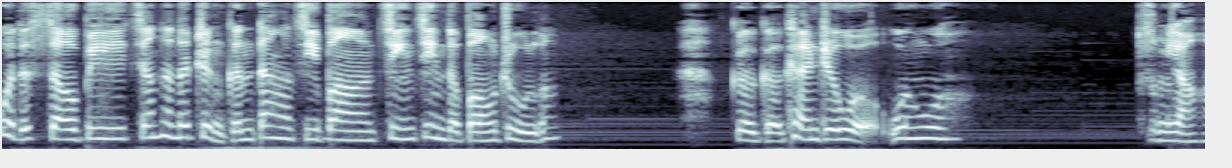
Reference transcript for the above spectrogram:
我的骚逼将他的整根大鸡巴紧紧的包住了。哥哥看着我，问我：“怎么样？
